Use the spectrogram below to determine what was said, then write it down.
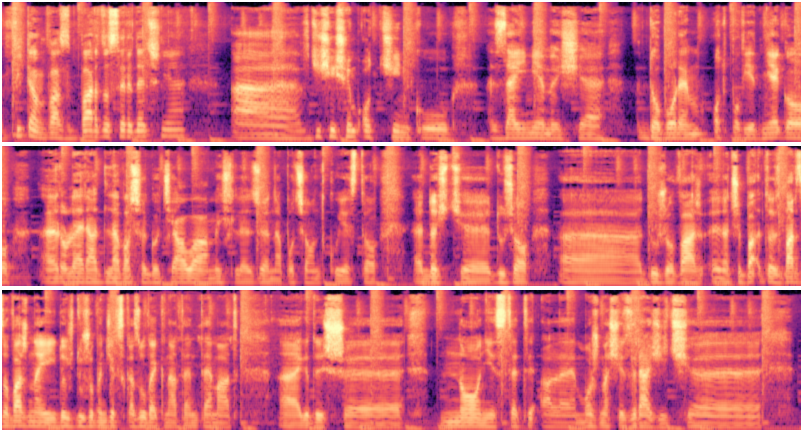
Witam Was bardzo serdecznie. W dzisiejszym odcinku zajmiemy się doborem odpowiedniego e, rollera dla waszego ciała. Myślę, że na początku jest to e, dość e, dużo, dużo ważne, znaczy to jest bardzo ważne i dość dużo będzie wskazówek na ten temat, gdyż no niestety, ale można się zrazić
